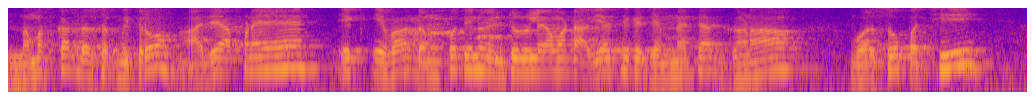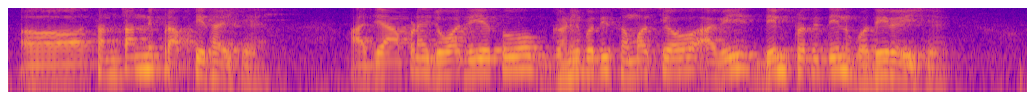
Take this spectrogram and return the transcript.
નમસ્કાર દર્શક મિત્રો. આજે આપણે એક એવા દંપતીનો ઇન્ટરવ્યૂ લેવા માટે આવ્યા છે કે જેમને ત્યાં ઘણા વર્ષો પછી સંતાનની પ્રાપ્તિ થાય છે. આજે આપણે જોવા જઈએ તો ઘણી બધી સમસ્યાઓ આવી દિન પ્રતિદિન વધી રહી છે.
